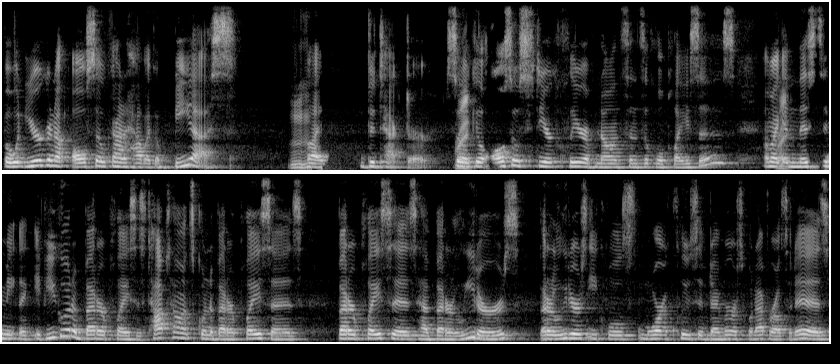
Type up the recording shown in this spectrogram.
But what you're going to also kind of have like a BS mm-hmm. like detector. So right. like you'll also steer clear of nonsensical places. I'm like, right. and this to me, like if you go to better places, top talent's going to better places better places have better leaders better leaders equals more inclusive diverse whatever else it is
